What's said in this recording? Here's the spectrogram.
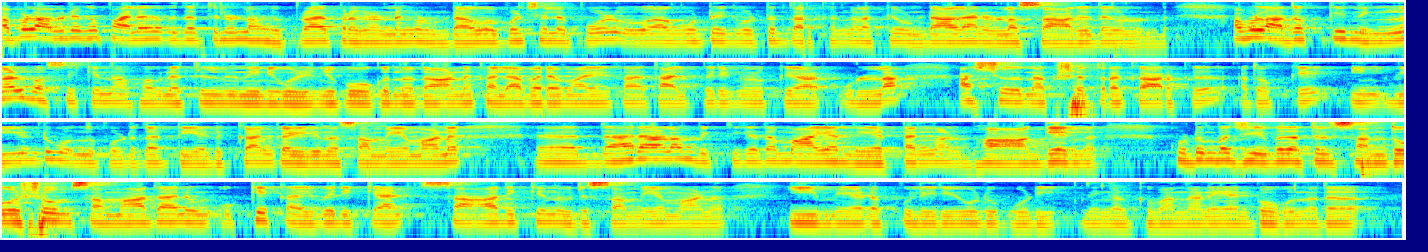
അപ്പോൾ അവരൊക്കെ പല വിധത്തിലുള്ള അഭിപ്രായ പ്രകടനങ്ങൾ ഉണ്ടാകും. അപ്പോൾ ചിലപ്പോൾ അങ്ങോട്ടും ഇങ്ങോട്ടും തർക്കങ്ങളൊക്കെ ഉണ്ടാകാനുള്ള സാധ്യതകളുണ്ട്. അപ്പോൾ അതൊക്കെ നിങ്ങൾ വസിക്കുന്ന ഭവനത്തിൽ നിന്ന് ഇനി ഒഴിഞ്ഞു പോകുന്നതാണ് കലാപരമായ താല്പര്യങ്ങളൊക്കെ ഉള്ള അശ്വ നക്ഷത്രക്കാർക്ക്. അതൊക്കെ ഇനി വീണ്ടും ഒന്ന് പൊടുതട്ടിയെടുക്കാൻ കഴിയുന്ന സമയമാണ്. ധാരാളം വ്യക്തിഗതമായ നേട്ടങ്ങൾ ഭാഗ്യങ്ങൾ കുടുംബജീവിതത്തിൽ സന്തോഷവും സമാധാനവും ഒക്കെ കൈവരിക്കാൻ സാധിക്കുന്ന ഒരു സമയമാണ് ഈ മേടപ്പുലരിയോടുകൂടി നിങ്ങൾക്ക് വന്നണയാൻ പോകുന്നത്.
